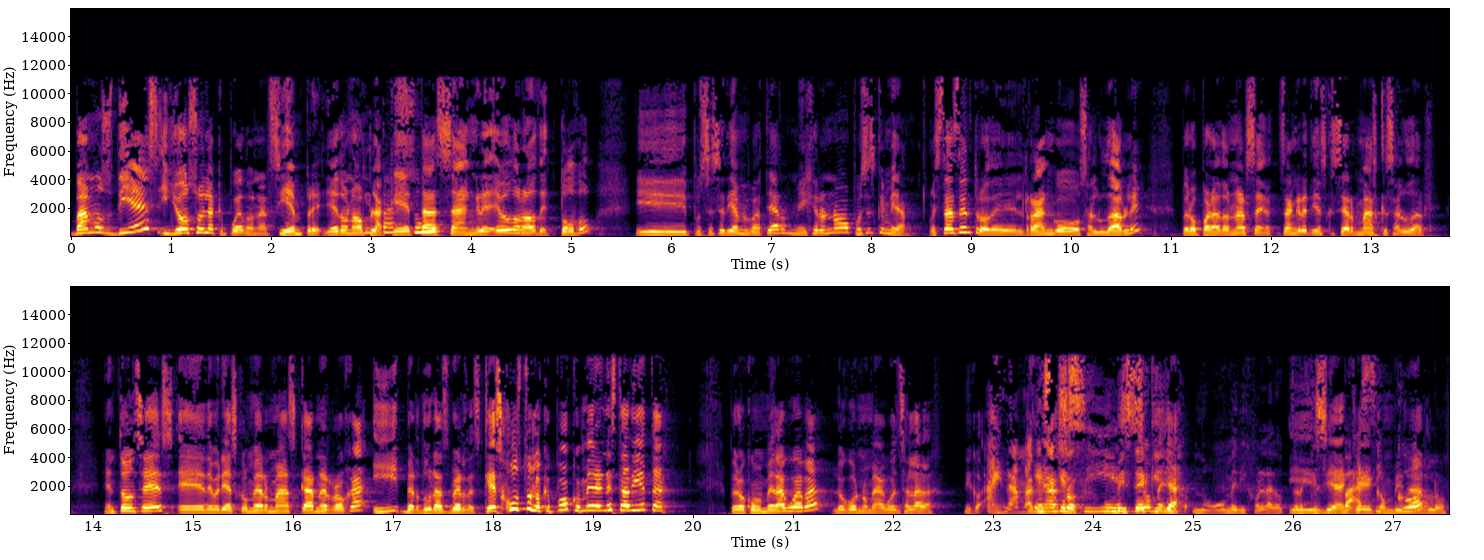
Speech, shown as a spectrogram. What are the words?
vamos 10 y yo soy la que puede donar siempre. Ya he donado ¿Qué plaquetas, pasó? sangre, he donado de todo. Y pues ese día me batearon. Me dijeron, no, pues es que mira, estás dentro del rango saludable, pero para donar sa- sangre tienes que ser más que saludable. Entonces, eh, deberías comer más carne roja y verduras verdes, que es justo lo que puedo comer en esta dieta. Pero como me da hueva, luego no me hago ensalada. Digo, ay, nada más me Es que hago sí, un bistec y ya. dijo- no, me dijo la doctora Y que sí es hay que básico, combinarlo.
